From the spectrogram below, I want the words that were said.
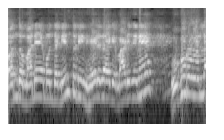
ಬಂದು ಮನೆಯ ಮುಂದೆ ನಿಂತು ನೀನು ಹೇಳಿದಾಗೆ ಮಾಡಿದ್ದೀನಿ ಉಗುರು ಇಲ್ಲ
